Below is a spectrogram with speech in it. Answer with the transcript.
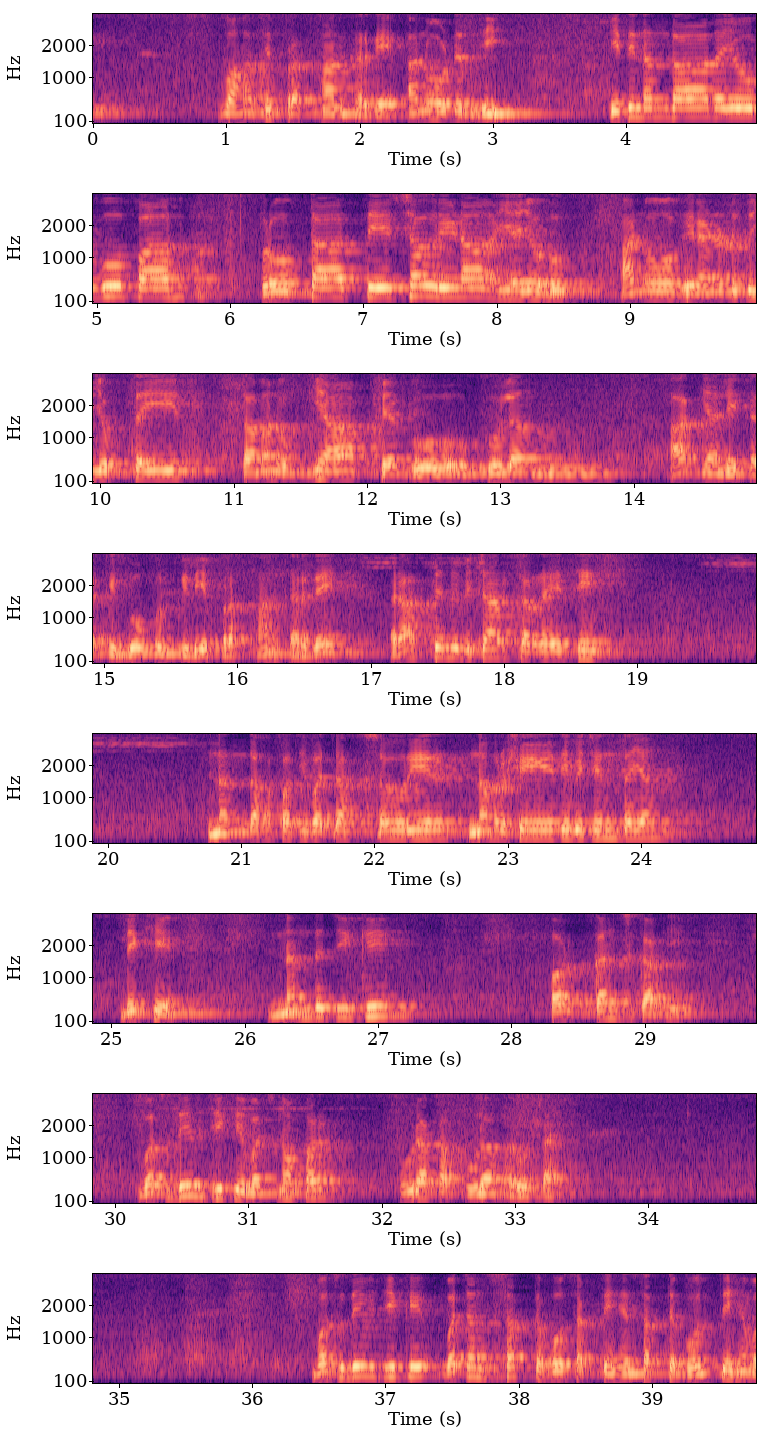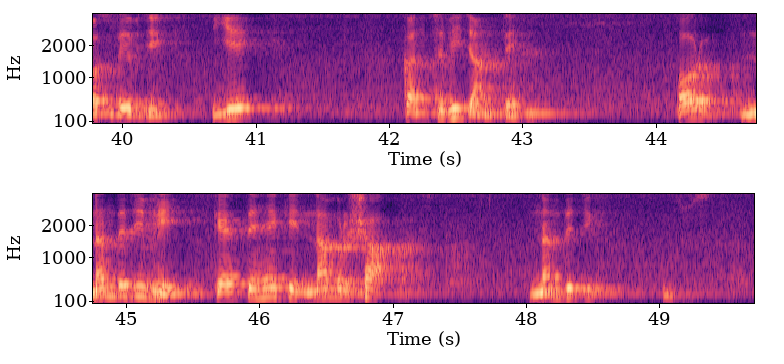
वहाँ से प्रस्थान कर गए। अनोडित भी। इति नंदादयो गोपा प्रोक्तास्ते शौरिणा अनोभिरणुक्त तमनुज्ञाप्य गोकुलम। आज्ञा लेकर के गोकुल के लिए प्रस्थान कर गए। रास्ते में विचार कर रहे थे। नंद पथिवच शौर्य नमृषेति विचिंतन देखिए, नंद जी के और कंस का भी, वसुदेव जी के वचनों पर पूरा का पूरा भरोसा है। वसुदेव जी के वचन सत्य हो सकते हैं, सत्य बोलते हैं वसुदेव जी, ये कंस भी जानते हैं। और नंद जी भी कहते हैं कि नमृषा, नंद जी,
